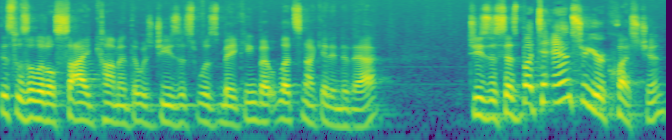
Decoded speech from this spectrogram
This was a little side comment that was Jesus was making, but let's not get into that. Jesus says, But to answer your question,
